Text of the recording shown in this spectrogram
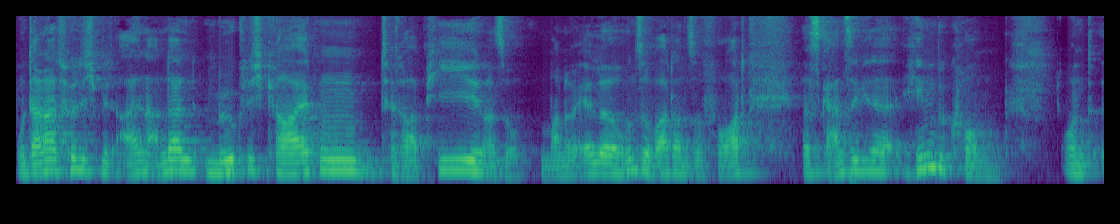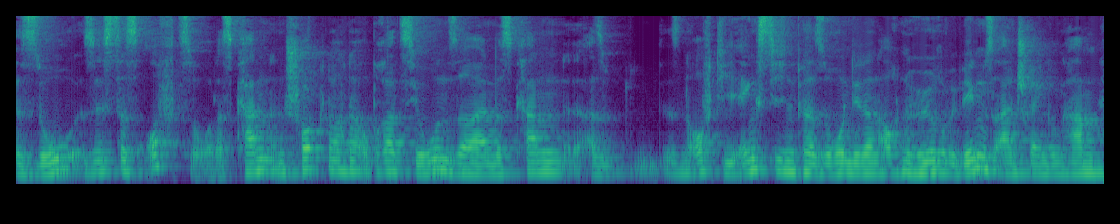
und dann natürlich mit allen anderen Möglichkeiten, Therapie, also manuelle und so weiter und so fort, das Ganze wieder hinbekommen. Und so ist das oft so. Das kann ein Schock nach einer Operation sein. Das kann, also sind oft die ängstlichen Personen, die dann auch eine höhere Bewegungseinschränkung haben,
